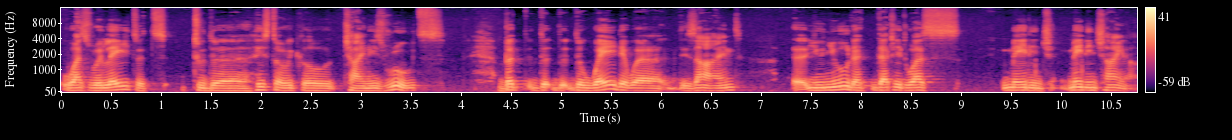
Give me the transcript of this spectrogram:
was related to the historical Chinese roots, but the, the, the way they were designed, uh, you knew that, that it was made in, made in China.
